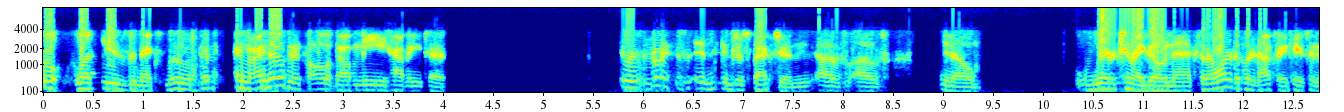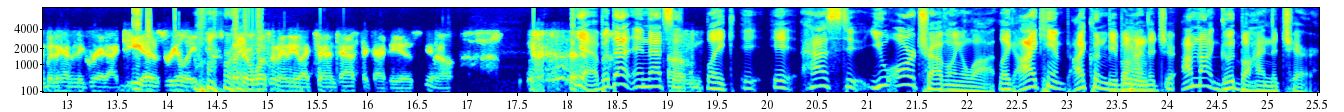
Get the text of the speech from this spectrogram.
but what is the next move? And, and I know that it's all about me having to. It was really introspection of of you know where can I go next? And I wanted to put it out there in case anybody had any great ideas, really. But there wasn't any like fantastic ideas, you know. yeah, but that and that's it, Um, like it, it has to. You are traveling a lot. Like I can't. I couldn't be behind Mhm. the chair. I'm not good behind the chair.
